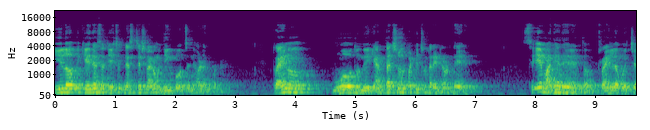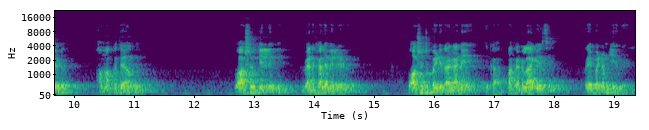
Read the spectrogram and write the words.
ఈ లోపలికి ఏదైనా సరే చేసి నెక్స్ట్ స్టేషన్ మనం దిగిపోవచ్చు అని వాడు అనుకున్నాడు. ట్రైన్ మూవ్ అవుతుంది. ఎంత అరిచినూరు పట్టించుకుంటారంటే వాడు ధైర్యం. సేమ్ అదే ధైర్యంతో ట్రైన్లోకి వచ్చాడు. ఆ మొక్కతే ఉంది. వాష్రూమ్కి వెళ్ళింది. వెనకాలే వెళ్ళాడు. వాష్ నుంచి బయటికి రాగానే ఇక పక్కకు లాగేసి రేపటం చేయబోయాడు.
